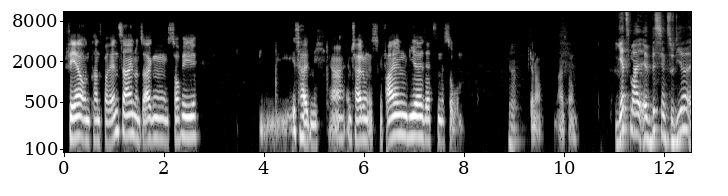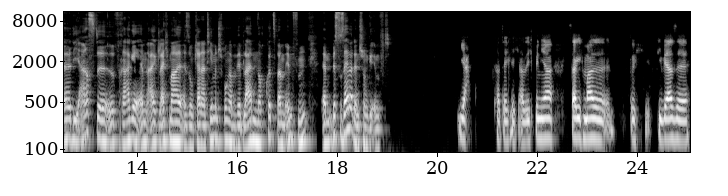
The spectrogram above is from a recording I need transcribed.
fair und transparent sein und sagen, sorry, ist halt nicht. Ja. Entscheidung ist gefallen, wir setzen es so um. Ja. Genau. Also. Jetzt mal ein bisschen zu dir. Äh, die erste äh, Frage, ähm, gleich mal äh, so ein kleiner Themenschwung, aber wir bleiben noch kurz beim Impfen. Ähm, bist du selber denn schon geimpft? Ja, tatsächlich. Also ich bin ja, sage ich mal, durch diverse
